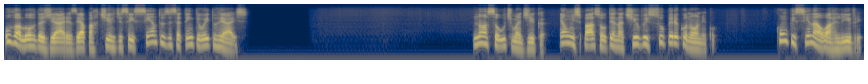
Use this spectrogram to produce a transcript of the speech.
O valor das diárias é a partir de 678 reais. Nossa última dica é um espaço alternativo e super econômico. Com piscina ao ar livre,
